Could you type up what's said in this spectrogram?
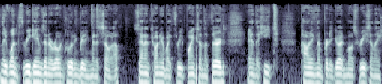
They've won three games in a row, including beating Minnesota. San Antonio by three points on the third, and the Heat pounding them pretty good most recently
